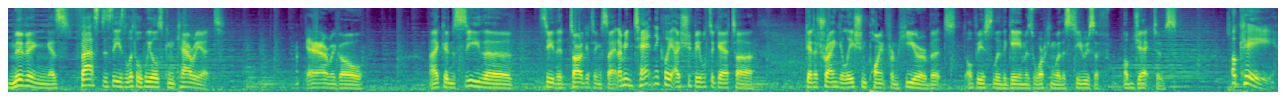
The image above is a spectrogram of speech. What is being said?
Moving as fast as these little wheels can carry it. There we go. I can see the see the targeting site. I mean, technically, I should be able to get a get a triangulation point from here, but obviously the game is working with a series of objectives. Okay,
